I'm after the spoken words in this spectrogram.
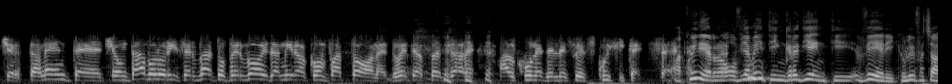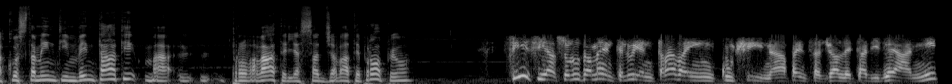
certamente c'è un tavolo riservato per voi da Miro al confattone, dovete assaggiare alcune delle sue squisitezze. Ma quindi erano ovviamente ingredienti veri che lui faceva accostamenti inventati, ma provavate, li assaggiavate proprio? Sì, sì, assolutamente. Lui entrava in cucina, pensa già all'età di due anni,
